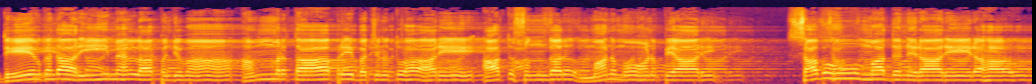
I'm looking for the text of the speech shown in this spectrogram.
ਦੇਵ ਗੰਧਾਰੀ ਮਹਿਲਾ ਪੰਜਵਾ, ਅੰਮ੍ਰਿਤਾ ਪ੍ਰੇ ਬਚਨ ਤੁਹਾਰੇ, ਅਤ ਸੁੰਦਰ ਮਨ ਮੋਹਨ ਪਿਆਰੇ, ਸਭ ਹੂੰ ਮਦ ਨਿਰਾਰੇ ਰਹਾਉ।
